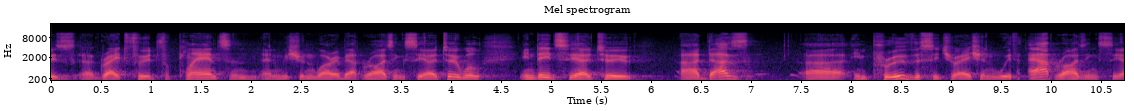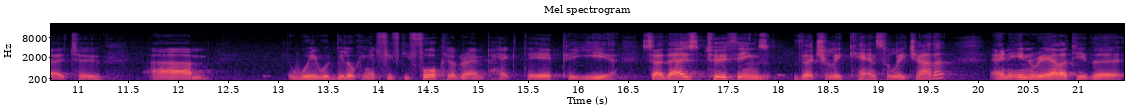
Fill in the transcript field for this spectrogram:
is uh, great food for plants and, and we shouldn't worry about rising CO2. Well, indeed CO2 uh, does uh, improve the situation without rising CO2, um, we would be looking at 54 kilogram per hectare per year. So those two things virtually cancel each other. And in reality, the,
